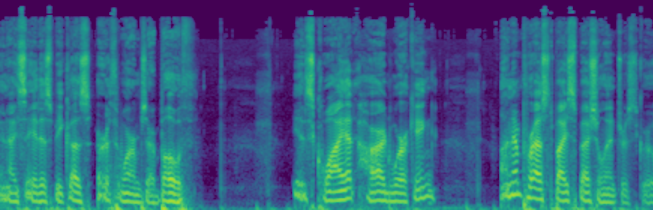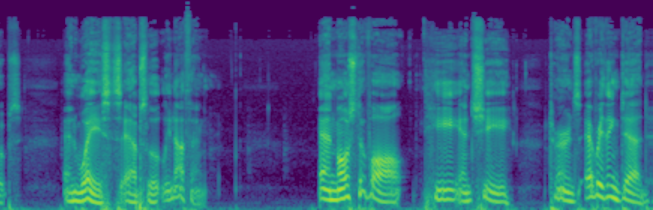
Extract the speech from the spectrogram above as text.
and I say this because earthworms are both, is quiet, hardworking, unimpressed by special interest groups, and wastes absolutely nothing. And most of all, he and she turns everything dead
